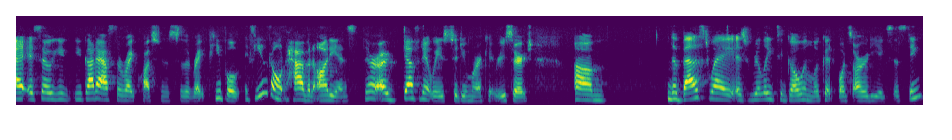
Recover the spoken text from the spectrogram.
And so you, you got to ask the right questions to the right people. If you don't have an audience, there are definite ways to do market research. Um, the best way is really to go and look at what's already existing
